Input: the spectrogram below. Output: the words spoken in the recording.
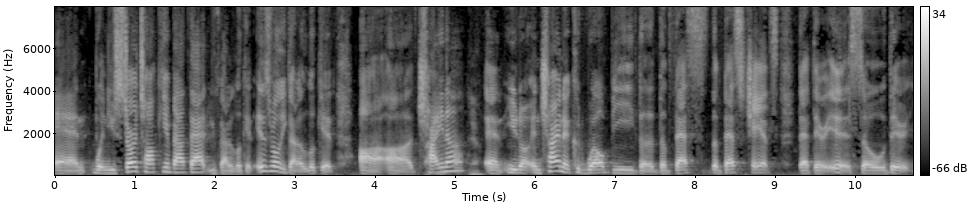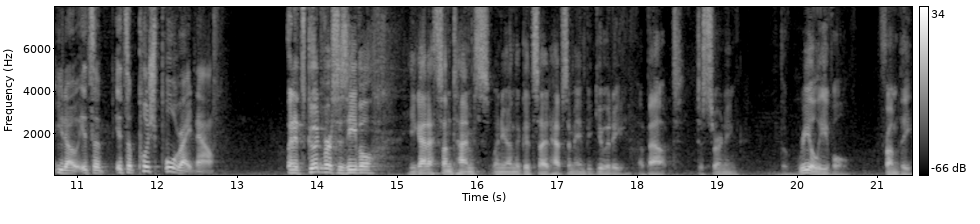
And when you start talking about that, you've got to look at Israel. you've got to look at uh, uh, China, and you know, and China could well be the the best the best chance that there is. So there, you know, it's a it's a push pull right now. When it's good versus evil, you got to sometimes, when you're on the good side, have some ambiguity about discerning the real evil from the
